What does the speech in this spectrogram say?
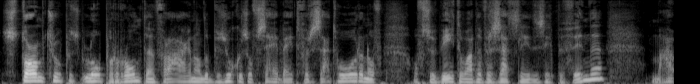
Stormtroopers lopen rond en vragen aan de bezoekers of zij bij het verzet horen of, of ze weten waar de verzetsleden zich bevinden. Maar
